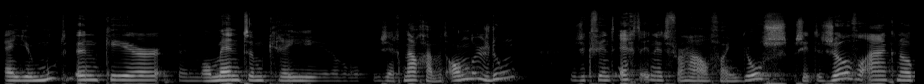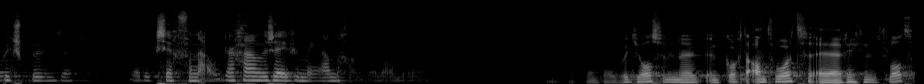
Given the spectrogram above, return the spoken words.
En je moet een keer een momentum creëren waarop je zegt, nou gaan we het anders doen. Dus ik vind echt in het verhaal van Jos zitten zoveel aanknopingspunten dat ik zeg van nou, daar gaan we eens even mee aan de gang bij Woonbedrijf. Nou, dat klinkt heel goed, Jos. Een, uh, een korte antwoord uh, richting het slot.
